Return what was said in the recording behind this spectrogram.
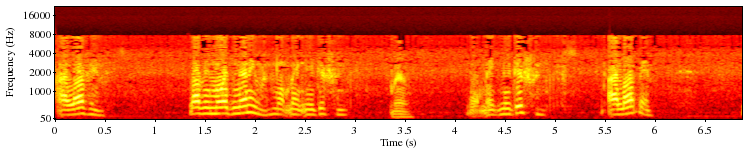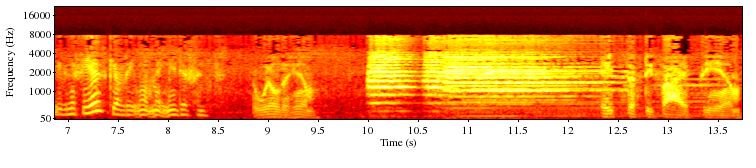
I love him. Love him more than anyone. Won't make any difference. Ma'am. Won't make any difference. I love him. Even if he is guilty, it won't make any difference. The will to him. 8.55 p.m.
